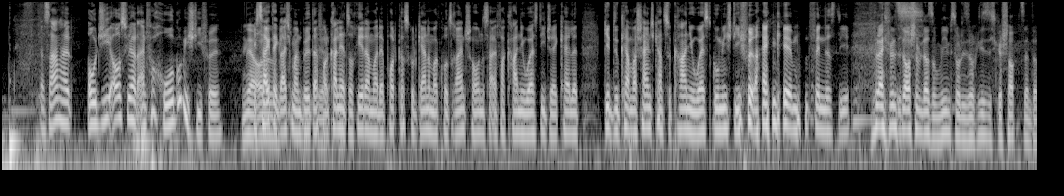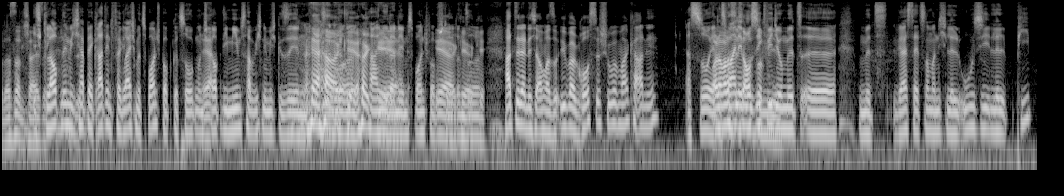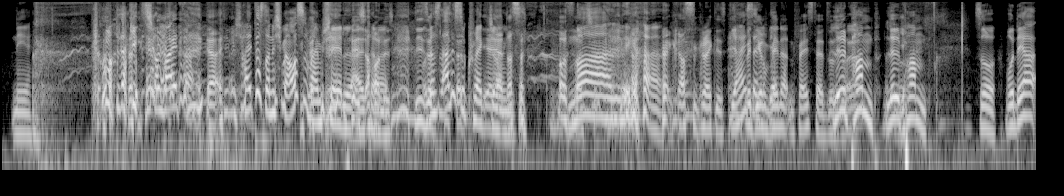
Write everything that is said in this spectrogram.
Das sahen halt OG aus wie halt einfach hohe Gummistiefel. Ja, ich zeig dir gleich mal ein Bild davon. Ja. Kann jetzt auch jeder mal, der Podcast gut gerne mal kurz reinschauen. Das ist einfach Kanye West, DJ Khaled. Du kann, wahrscheinlich kannst du Kanye West Gummistiefel eingeben und findest die. Vielleicht findest du Das- auch schon wieder so Memes, wo die so riesig geshoppt sind oder so ein Scheiß. Ich glaube nämlich, ich habe ja gerade den Vergleich mit SpongeBob gezogen und ich Ja. glaube, die Memes habe ich nämlich gesehen. Ja, wo okay, okay, Kanye daneben SpongeBob ja, steht okay, und so. Hatte der nicht auch mal so übergroße Schuhe, Makani? Ach so, ja, Oder das war in dem auch so ein Musikvideo mit, äh, mit, wie heißt der jetzt nochmal, nicht Lil Uzi, Lil Peep? Nee. Guck mal, da ging's schon weiter. Ja, Ich halte das doch nicht mehr aus in meinem Schädel, ich Alter. auch nicht. Diese, Und das sind alles so crack ja, ja, das sind Mann, Digga. krassen Crackies. Wie heißt Mit der? ihrem behinderten Facetat. So Lil so. Pump, Lil Pump. So, wo der.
